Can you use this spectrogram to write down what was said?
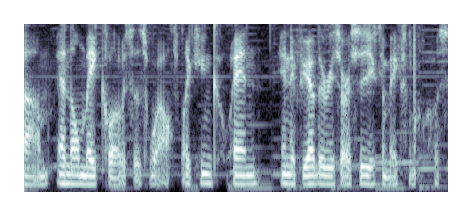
Um, and they'll make clothes as well. Like you can go in, and if you have the resources, you can make some clothes.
